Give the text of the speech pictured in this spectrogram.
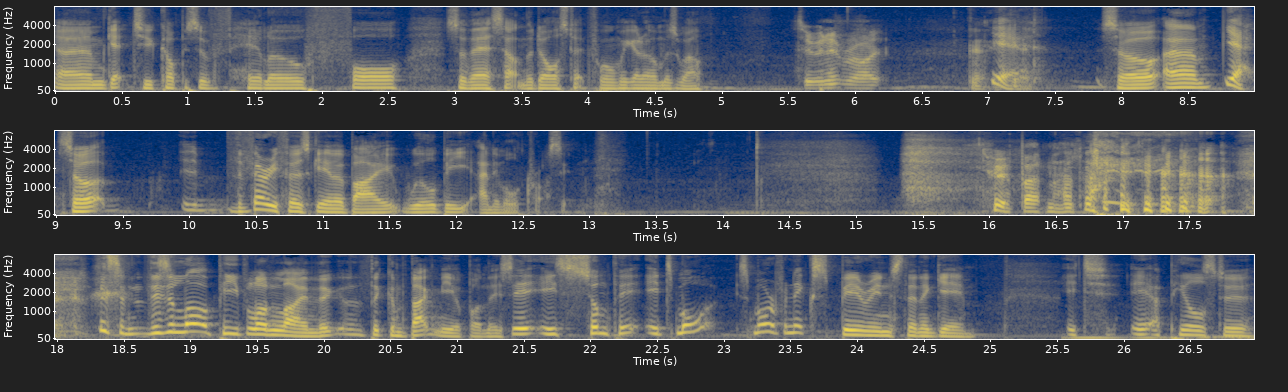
um, get two copies of Halo 4, so they're sat on the doorstep for when we get home as well. Doing it right. Very Yeah. good. So, um, yeah, so uh, the very first game I buy will be Animal Crossing. You're a bad man. Listen, there's a lot of people online that, that can back me up on this. It is something. It's more. It's more of an experience than a game. It it appeals to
